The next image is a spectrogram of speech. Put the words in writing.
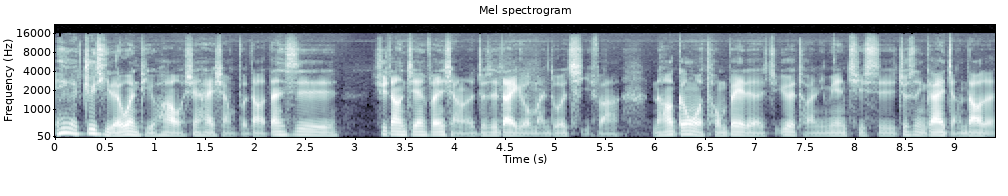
一个具体的问题的话，我现在还想不到。但是序章今天分享的，就是带给我蛮多启发。然后跟我同辈的乐团里面，其实就是你刚才讲到的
